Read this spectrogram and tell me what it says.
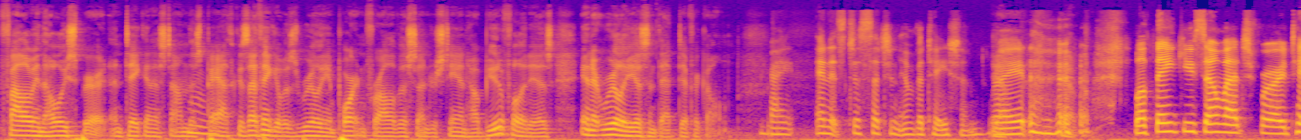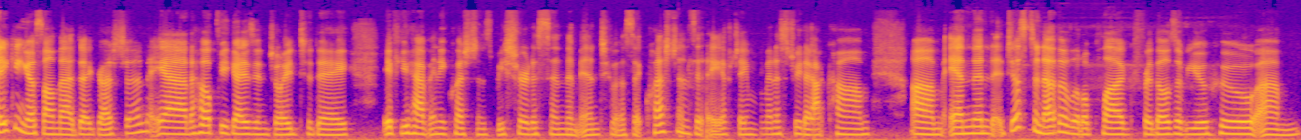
following the Holy Spirit and taking us down this path, because I think it was really important for all of us to understand how beautiful it is, and it really isn't that difficult. Right. And it's just such an invitation, Yeah. right? Yep. well, thank you so much for taking us on that digression. And I hope you guys enjoyed today. If you have any questions, be sure to send them in to us at questions at afjministry.com. Um, and then just another little plug for those of you who, um,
